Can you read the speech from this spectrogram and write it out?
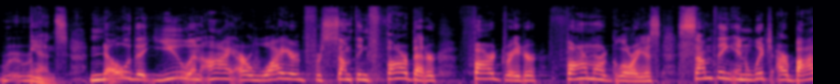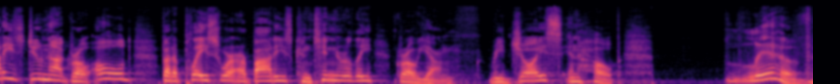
Know that you and I are wired for something far better, far greater, far more glorious, something in which our bodies do not grow old, but a place where our bodies continually grow young. Rejoice in hope. Live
